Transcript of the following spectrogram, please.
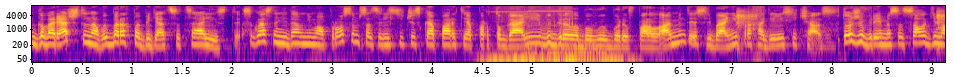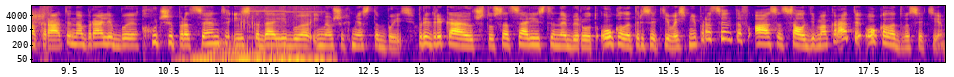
Говорят, что на выборах победят социалисты. Согласно недавним опросам, социалистическая партия Португалии выиграла бы выборы в парламент, если бы они проходили сейчас. В то же время социал-демократы набрали бы худший процент из когда-либо имевших место быть. Предрекают, что социалисты наберут около 38%, а социал-демократы около 20%.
